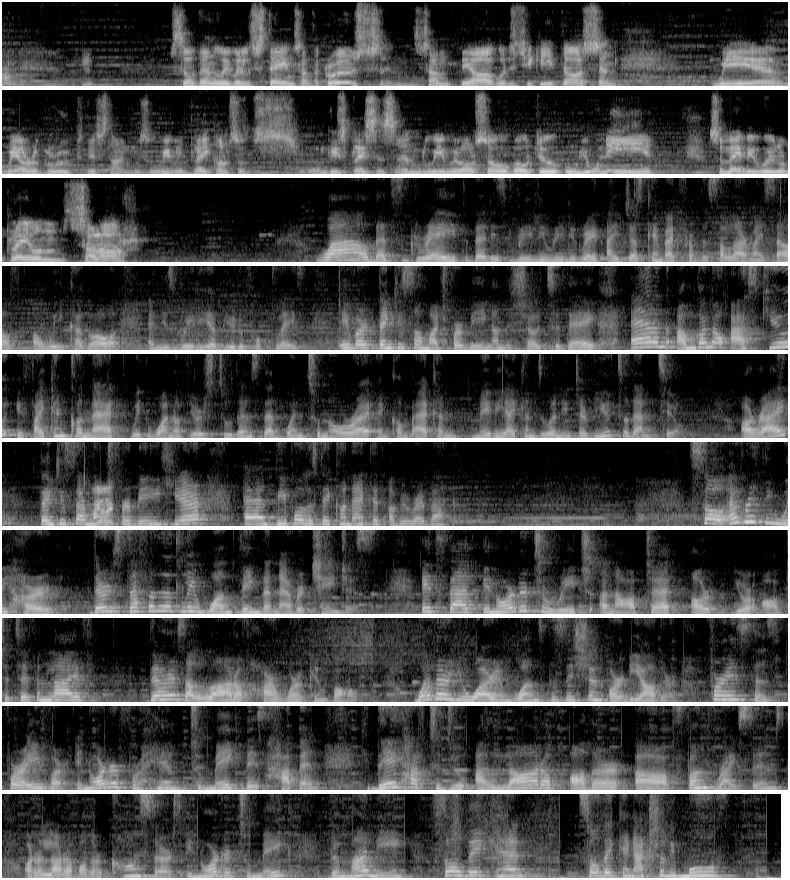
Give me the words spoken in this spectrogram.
So then we will stay in Santa Cruz and Santiago de Chiquitos, and we uh, we are a group this time. So we will play concerts on these places, and we will also go to Uyuni. So maybe we will play on Salar. Wow, that's great. That is really, really great. I just came back from the Salar myself a week ago and it's really a beautiful place. Ivar, thank you so much for being on the show today. And I'm gonna ask you if I can connect with one of your students that went to Norway and come back and maybe I can do an interview to them too. All right? Thank you so much Yeah. for being here and people stay connected. I'll be right back. So everything we heard, there is definitely one thing that never changes. It's that in order to reach an object or your objective in life, there is a lot of hard work involved, whether you are in one position or the other. For instance, for Ivar, in order for him to make this happen, they have to do a lot of other uh, fundraisings or a lot of other concerts in order to make the money so they can so they can actually move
